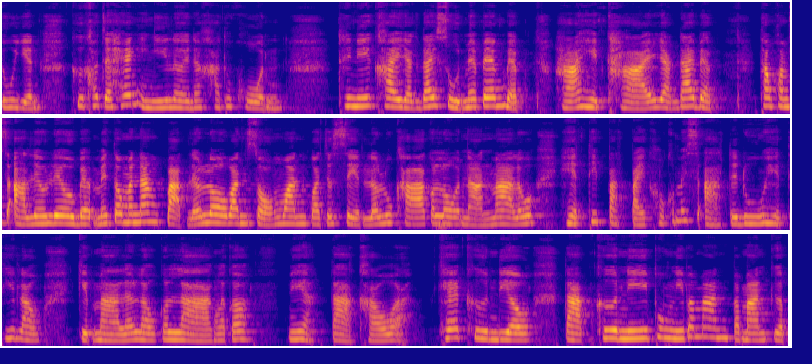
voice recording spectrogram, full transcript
ตู้เย็น คือเขาจะแห้งอย่างนี้เลยนะคะ ทุกคน ทีนี้ใครอยากได้สูตรแม่แป้งแบบหาเห็ดขายอยากได้แบบ ทำความสะอาดเร็วๆ แบบไม่ต้องมานั่งปัด แล้วรอวันสองวันกว่าจะเสร็จแล้วลูกค้าก็รอนานมาก แล้วเห็ดที่ปัดไปเขาก็ไม่สะอาดแต่ดูเห็ดที่เราเก็บมาแล้วเราก็ล้างแล้วก็เนี่ยตากเขาอะแค่คืนเดียว ตากคืนนี้พรุ่งนี้ประมาณประมาณเกือบ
